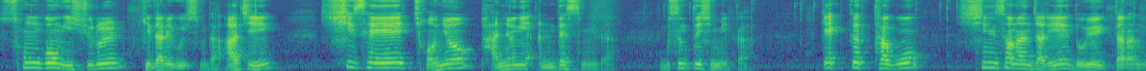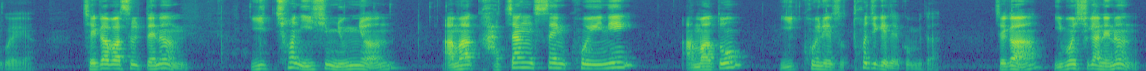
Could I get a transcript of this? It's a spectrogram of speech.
성공 이슈를 기다리고 있습니다. 아직 시세에 전혀 반영이 안 됐습니다. 무슨 뜻입니까? 깨끗하고 신선한 자리에 놓여 있다라는 거예요. 제가 봤을 때는 2026년 아마 가장 센 코인이 아마도 이 코인에서 터지게 될 겁니다. 제가 이번 시간에는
